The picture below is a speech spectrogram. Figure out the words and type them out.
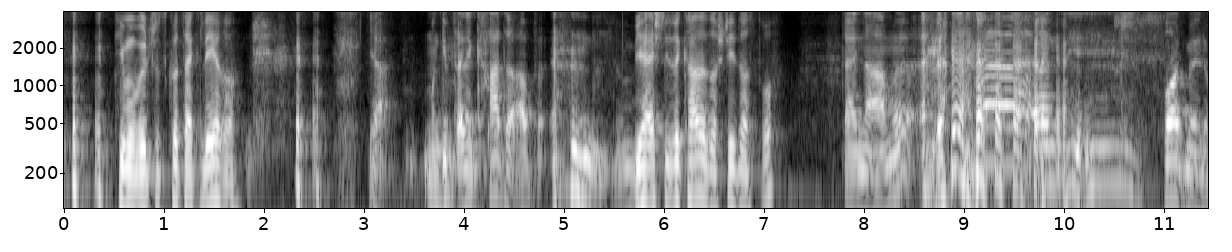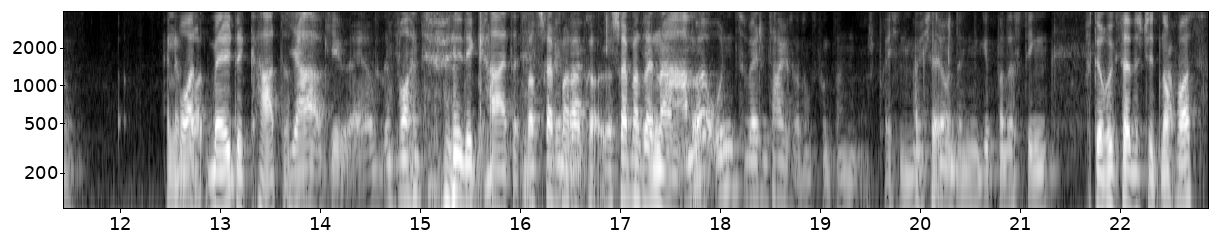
Timo, willst du es kurz erklären? ja, man gibt eine Karte ab. Wie heißt diese Karte? Da steht was drauf. Dein Name. Wortmeldung. Eine Wortmeldekarte. Ja, okay, äh, Wortmeldekarte. Was schreibt man da drauf? Da schreibt man seinen Namen Name drauf. und zu welchem Tagesordnungspunkt man sprechen möchte okay. und dann gibt man das Ding. Auf der Rückseite steht noch was?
